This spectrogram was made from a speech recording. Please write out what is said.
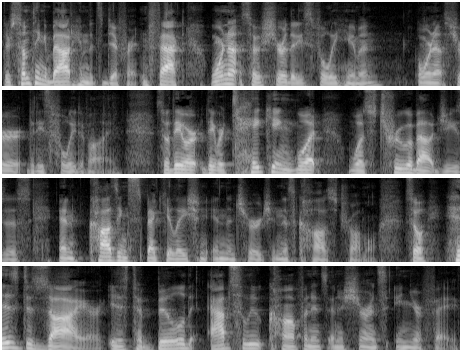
There's something about him that's different. In fact, we're not so sure that he's fully human or we're not sure that he's fully divine. So they were, they were taking what was true about Jesus and causing speculation in the church, and this caused trouble. So his desire is to build absolute confidence and assurance in your faith.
